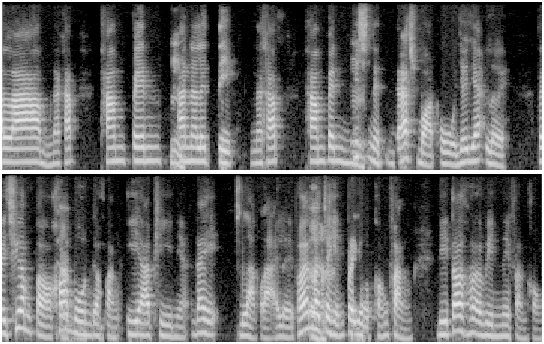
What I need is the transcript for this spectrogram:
Alarm นะครับทำเป็น Analytic นะครับทำเป็น Business Dashboard โอ้เยอะแยะเลย ไปเชื่อมต่อข้อมูลกับฝั่ง ERP เนี่ยได้หลากหลายเลย เพราะฉะนั้นเราจะเห็นประโยชน์ของฝั่ง Digital Twin ในฝั่งของ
